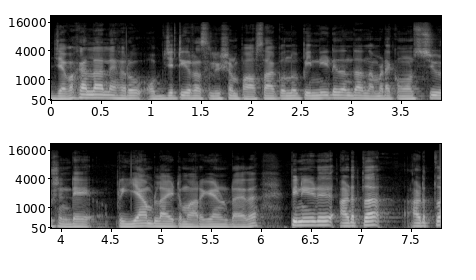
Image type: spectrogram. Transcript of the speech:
ജവഹർലാൽ നെഹ്റു ഒബ്ജക്റ്റീവ് റെസൊല്യൂഷൻ പാസ്സാക്കുന്നു. പിന്നീട് ഇതെന്താ? നമ്മുടെ കോൺസ്റ്റിറ്റ്യൂഷന്റെ പ്രിയാമ്പിളായിട്ട് മാറുകയാണ് ഉണ്ടായത്. പിന്നീട് അടുത്ത അടുത്ത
